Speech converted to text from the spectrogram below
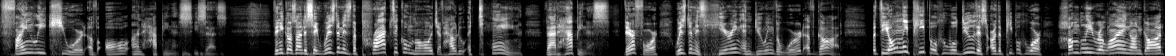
finally cured of all unhappiness, he says. Then he goes on to say, wisdom is the practical knowledge of how to attain that happiness. Therefore, wisdom is hearing and doing the word of God. But the only people who will do this are the people who are humbly relying on God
